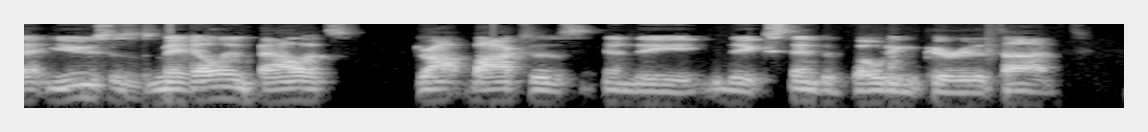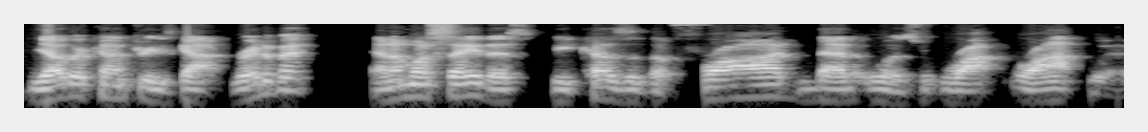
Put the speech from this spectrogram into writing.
that uses mail-in ballots, drop boxes, and the the extended voting period of time. The other countries got rid of it, and I'm going to say this because of the fraud that it was wrought, wrought with,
